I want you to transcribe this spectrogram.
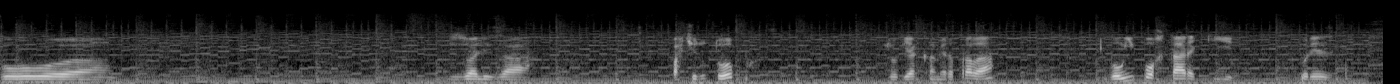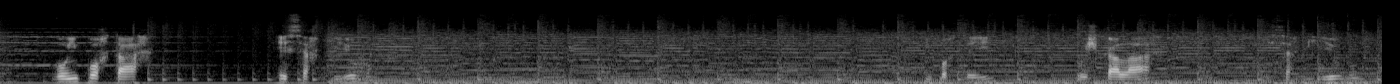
vou visualizar a partir do topo. Joguei a câmera para lá. Vou importar aqui, por exemplo, vou importar esse arquivo. Importei. Vou escalar esse arquivo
